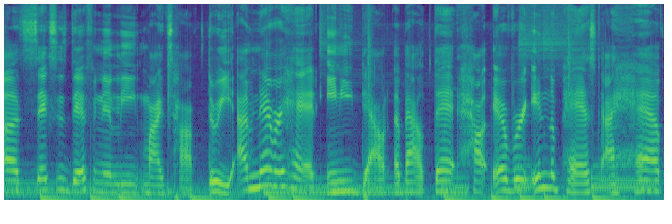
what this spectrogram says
Uh, sex is definitely my top three. I've never had any doubt about that. However, in the past, I have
